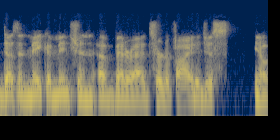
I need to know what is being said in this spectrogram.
doesn't make a mention of better ad certified. It just you know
